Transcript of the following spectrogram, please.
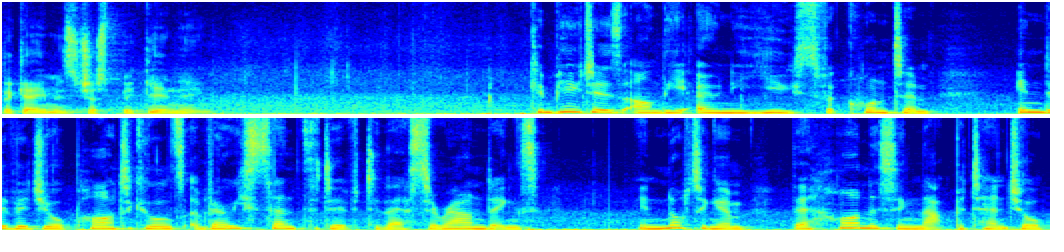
the game is just beginning. Computers aren't the only use for quantum. Individual particles are very sensitive to their surroundings. In Nottingham, they're harnessing that potential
